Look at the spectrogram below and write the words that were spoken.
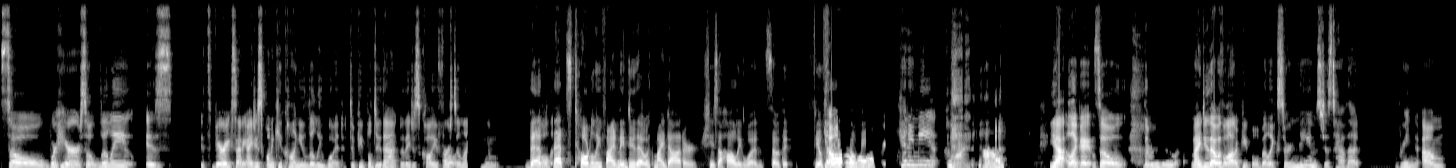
so we're here. So Lily is it's very exciting. I just want to keep calling you Lily Wood. Do people do that? Do they just call you first oh, and last name? that that's totally fine. They do that with my daughter. She's a Hollywood, so that feel free to tell me. Are you kidding me? Come on. Um, yeah, like I so the reason and I do that with a lot of people, but like certain names just have that ring. Um,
